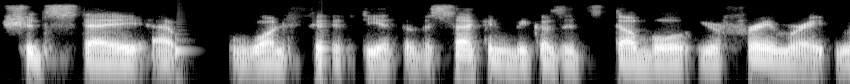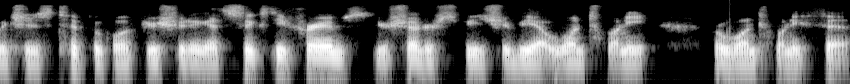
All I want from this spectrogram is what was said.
should stay at 150th of a second because it's double your frame rate, which is typical. If you're shooting at 60 frames, your shutter speed should be at 120 or 125th.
